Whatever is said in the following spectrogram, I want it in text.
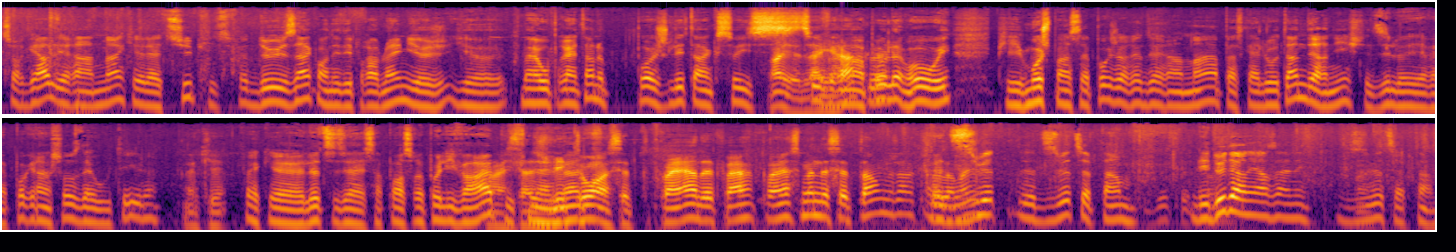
tu regardes les rendements qu'il y a là-dessus, puis ça fait deux ans qu'on a des problèmes. Il y a, il y a- ben, au printemps, on n'a pas gelé tant que ça ici. Ouais, il y a de la vraiment grappe, pas, là. là. Oui, oui. Puis moi, je pensais pas que j'aurais des rendements parce qu'à l'automne dernier, je te dis, là, il n'y avait pas grand-chose d'ajouter. OK. Fait que là, tu dis, ça passera pas l'hiver. Ouais, puis ça a gelé finalement, tôt en sept... première, de- première, première semaine de septembre, genre, le chose de même? 18, le 18 septembre. Les deux dernières années, 18 septembre.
